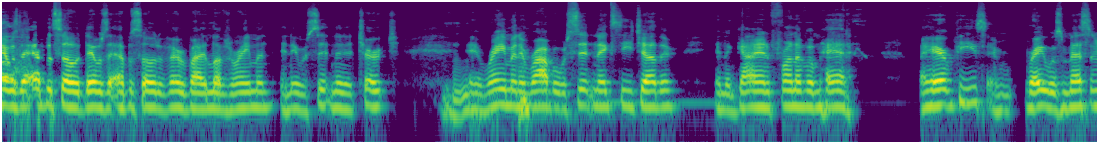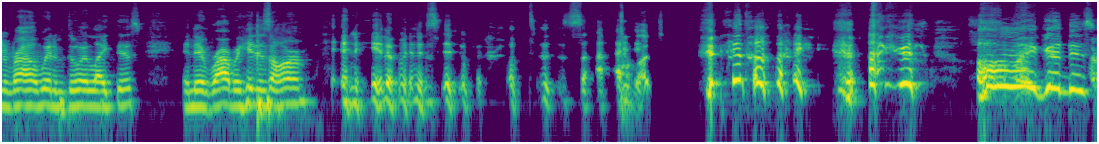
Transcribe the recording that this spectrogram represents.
there was an episode. There was an episode of Everybody Loves Raymond, and they were sitting in a church, Mhm. and Raymond and Robert were sitting next to each other, and the guy in front of him had a hairpiece, and Ray was messing around with him, doing like this, and then Robert hit his arm and hit him in his up to the side. Too much. Like, I could, oh my goodness! I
